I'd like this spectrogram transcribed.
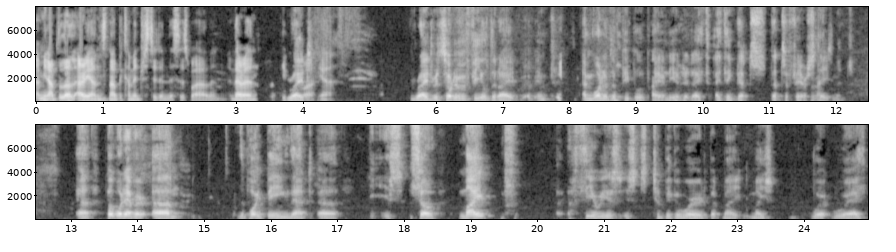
I mean, Abdullah Arian's now become interested in this as well, and there are people. Right. Who are, yeah. Right, it's sort of a field that I am. I'm one of the people who pioneered it. I, th- I think that's that's a fair statement. Uh, but whatever. Um, the point being that uh, is, so my theory is, is too big a word, but my my where where I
